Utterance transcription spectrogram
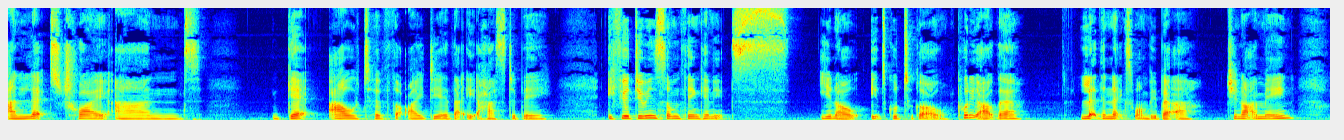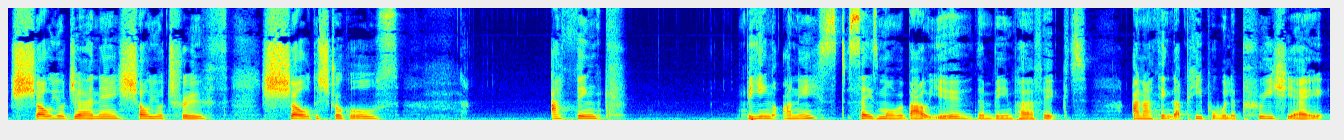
And let's try and get out of the idea that it has to be. If you're doing something and it's, you know, it's good to go, put it out there. Let the next one be better. Do you know what I mean? Show your journey, show your truth, show the struggles. I think being honest says more about you than being perfect. And I think that people will appreciate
